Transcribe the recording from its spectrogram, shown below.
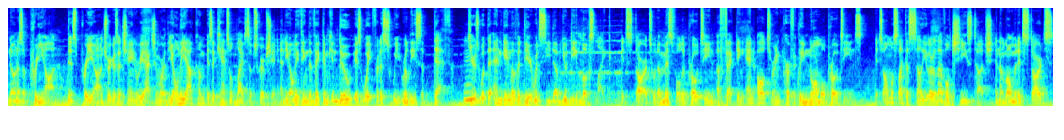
known as a prion. This prion triggers a chain reaction where the only outcome is a canceled life subscription, and the only thing the victim can do is wait for the sweet release of death. Mm. Here's what the endgame of a deer with CWD looks like. It starts with a misfolded protein affecting and altering perfectly normal proteins. It's almost like a cellular level cheese touch, and the moment it starts,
